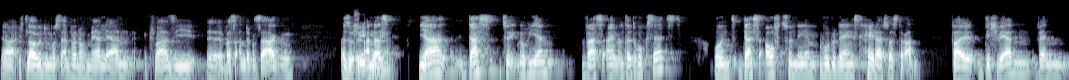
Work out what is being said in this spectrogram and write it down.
Ja, ich glaube, du musst einfach noch mehr lernen, quasi, äh, was andere sagen. Also äh, anders. Ja, das zu ignorieren, was einen unter Druck setzt und das aufzunehmen, wo du denkst, hey, da ist was dran. Weil dich werden, wenn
